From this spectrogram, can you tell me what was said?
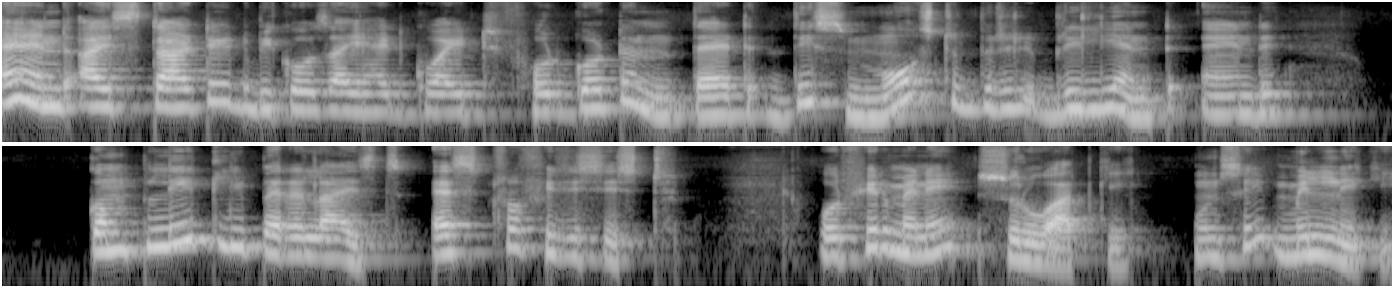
And I started because I had quite forgotten that this most brilliant and completely paralysed astrophysicist और फिर मैंने शुरुआत की उनसे मिलने की,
